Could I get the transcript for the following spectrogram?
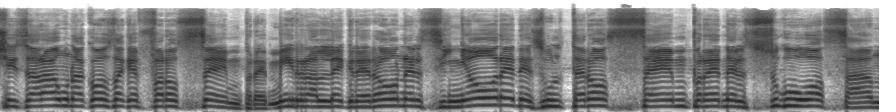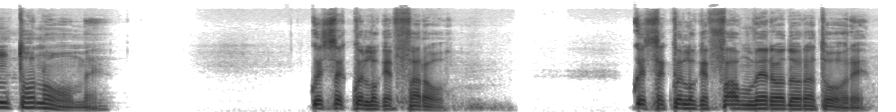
ci sarà una cosa che farò sempre, mi rallegrerò nel Signore ed esulterò sempre nel suo santo nome. questo è quello che farò. Questo è quello che fa un vero adoratore.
